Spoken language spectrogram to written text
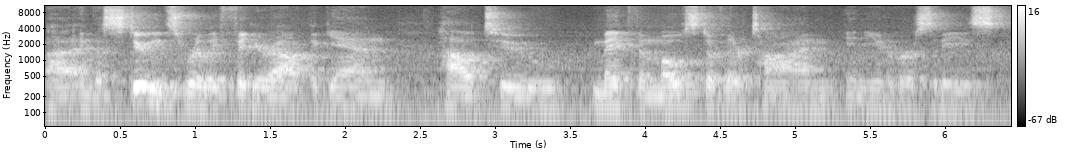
Uh, and the students really figure out again how to make the most of their time in universities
